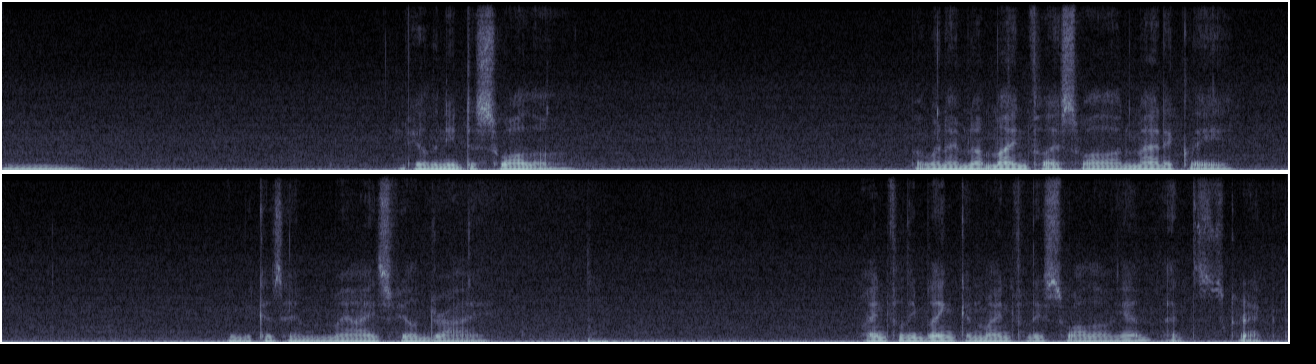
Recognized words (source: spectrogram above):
Um, feel the need to swallow. But when I'm not mindful, I swallow automatically because I'm, my eyes feel dry. Mindfully blink and mindfully swallow. Yep, that's correct.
